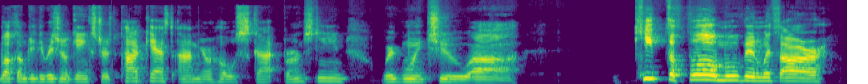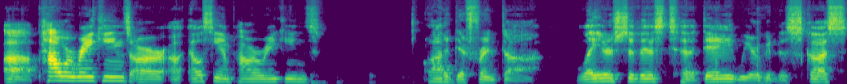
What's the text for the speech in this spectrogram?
Welcome to the Original Gangsters podcast. I'm your host, Scott Burnstein. We're going to uh, keep the flow moving with our uh, power rankings, our uh, LCN power rankings. A lot of different uh, layers to this. Today, we are going to discuss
